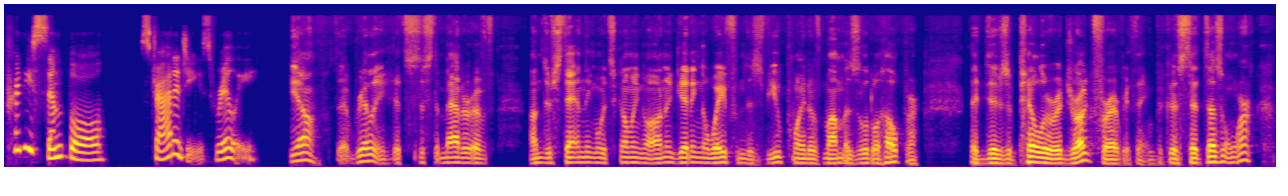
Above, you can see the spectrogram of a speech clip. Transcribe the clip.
pretty simple strategies, really. Yeah, really. It's just a matter of understanding what's going on and getting away from this viewpoint of mama's little helper that there's a pill or a drug for everything because that doesn't work.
